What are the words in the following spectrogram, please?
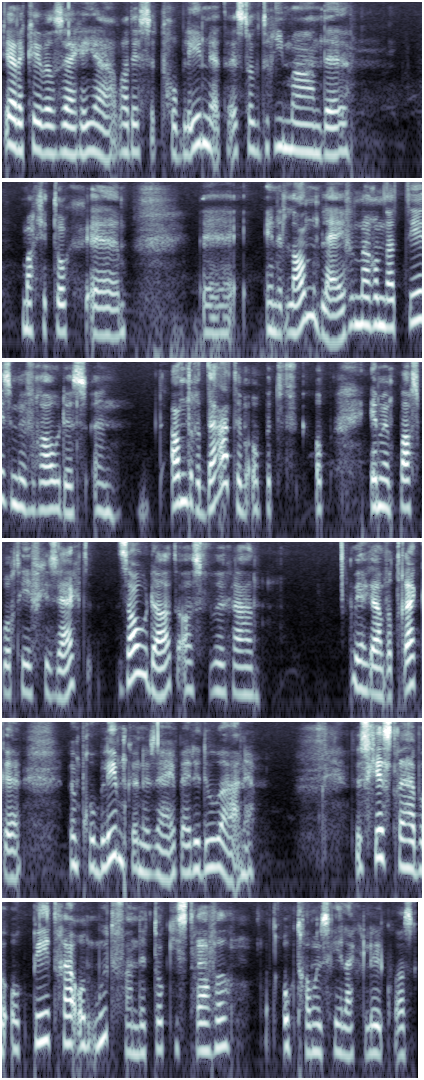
ja, dan kun je wel zeggen, ja, wat is het probleem? Het is toch drie maanden, mag je toch uh, uh, in het land blijven. Maar omdat deze mevrouw dus een andere datum op het, op, in mijn paspoort heeft gezegd, zou dat als we gaan, weer gaan vertrekken een probleem kunnen zijn bij de douane. Dus gisteren hebben we ook Petra ontmoet van de Tokis Travel. Wat ook trouwens heel erg leuk was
